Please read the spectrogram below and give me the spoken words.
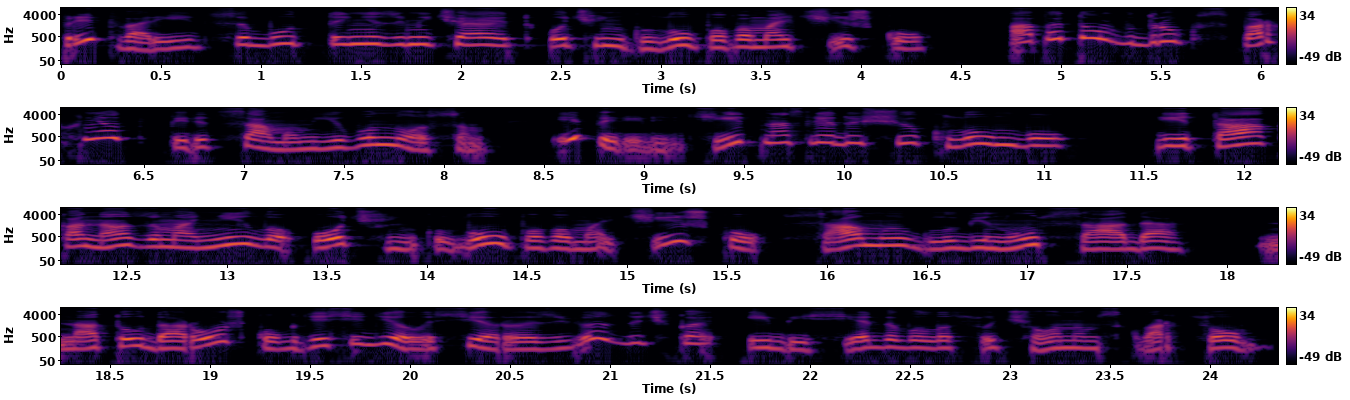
притворится, будто не замечает очень глупого мальчишку, а потом вдруг вспорхнет перед самым его носом и перелетит на следующую клумбу. И так она заманила очень глупого мальчишку в самую глубину сада, на ту дорожку, где сидела серая звездочка и беседовала с ученым скворцом.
